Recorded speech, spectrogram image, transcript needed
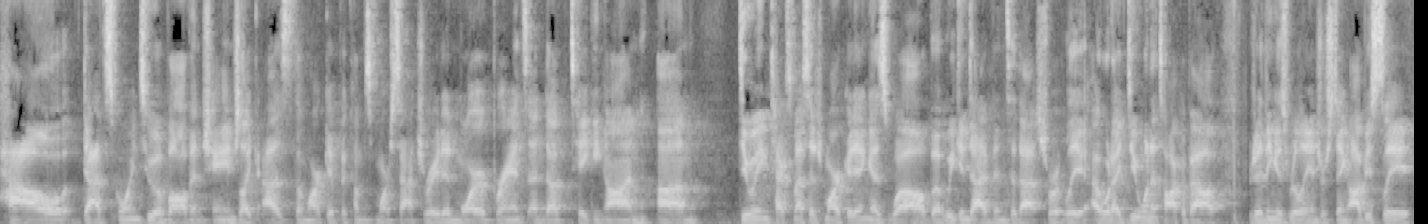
how that's going to evolve and change like as the market becomes more saturated more brands end up taking on um, doing text message marketing as well but we can dive into that shortly. Uh, what i do want to talk about which i think is really interesting obviously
